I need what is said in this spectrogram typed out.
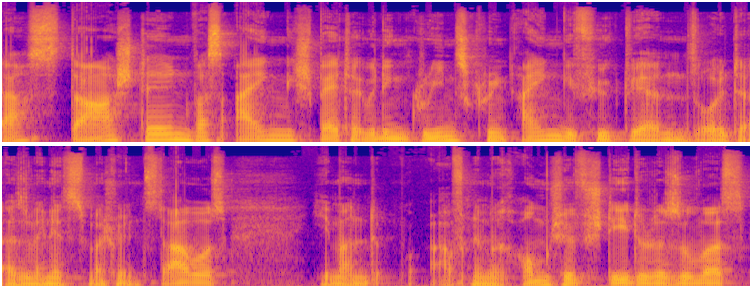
das darstellen, was eigentlich später über den Greenscreen eingefügt werden sollte. Also wenn jetzt zum Beispiel in Star Wars jemand auf einem Raumschiff steht oder sowas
